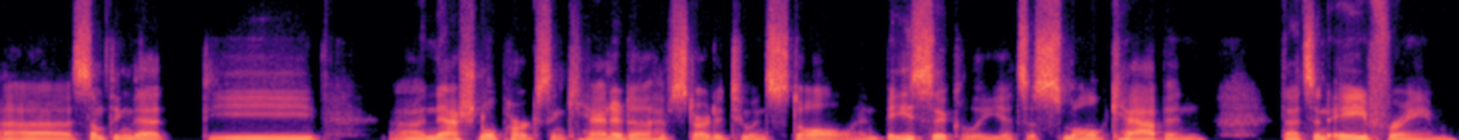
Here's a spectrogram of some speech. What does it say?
uh, something that the uh, national parks in Canada have started to install. And basically, it's a small cabin that's an A frame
